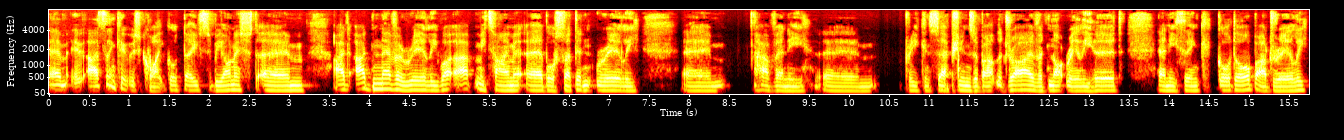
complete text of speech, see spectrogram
Um, it, I think it was quite good, Dave. To be honest, um, I'd I'd never really well, at my time at Airbus, I didn't really um, have any um, preconceptions about the drive. I'd not really heard anything good or bad, really.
